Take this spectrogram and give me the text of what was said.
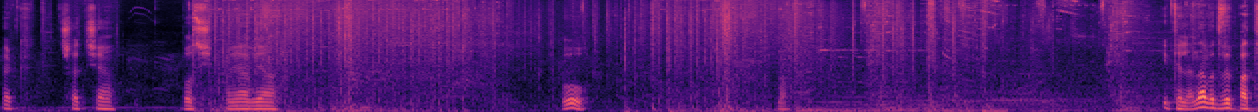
Pyk, trzecie, boss się pojawia. U. No. I tyle. Nawet wypadł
